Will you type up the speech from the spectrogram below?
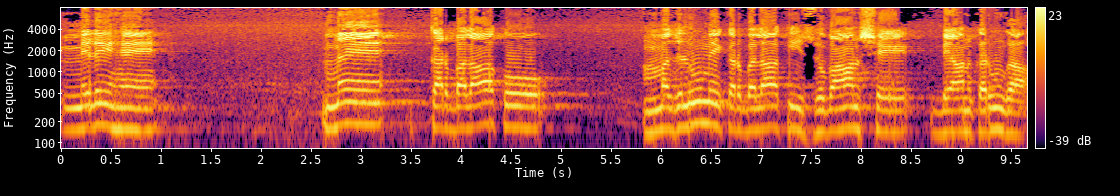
ملے ہیں، میں کربلا کو مظلوم کربلا کی زبان سے بیان کروں گا۔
